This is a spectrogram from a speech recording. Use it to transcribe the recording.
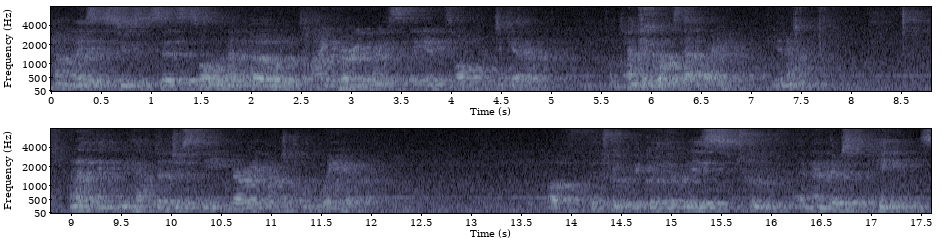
How nice, as Susan says, it's all in a bow and tied very nicely and it's all put together. Sometimes it works that way, you know? And I think we have to just be very much aware of the truth because there is truth and then there's opinions.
